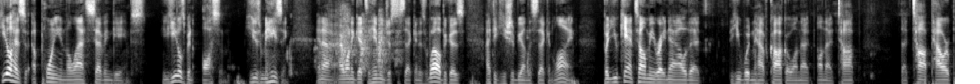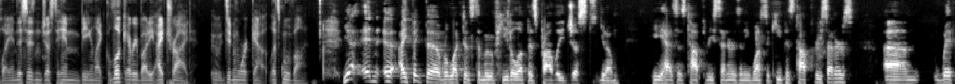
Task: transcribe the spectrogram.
Chytil has a point in the last seven games. Chytil's been awesome. He's amazing. And I, I want to get to him in just a second as well because I think he should be on the second line. But you can't tell me right now that he wouldn't have Kakko on that on that top that top power play. And this isn't just him being like, "Look, everybody, I tried it didn't work out. Let's move on. Yeah, and uh, I think the reluctance to move Chytil up is probably just you know he has his top three centers and he wants to keep his top three centers. Um, with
